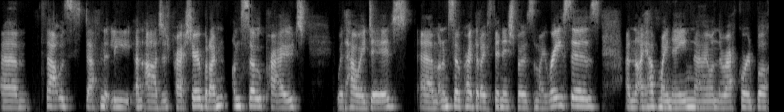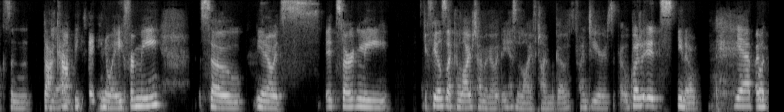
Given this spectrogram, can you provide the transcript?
um, that was definitely an added pressure. But I'm I'm so proud with how I did. Um, and I'm so proud that I finished both of my races and I have my name now on the record books and that yeah. can't be taken away from me. So, you know, it's it certainly it feels like a lifetime ago. It is a lifetime ago. It's 20 years ago. But it's, you know, yeah, but I'm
